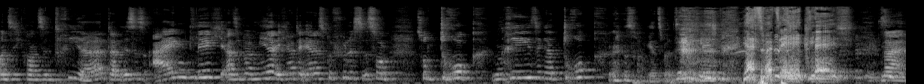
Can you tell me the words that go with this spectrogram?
und sich konzentriert, dann ist es eigentlich, also bei mir, ich hatte eher das Gefühl, es ist so ein, so ein Druck, ein riesiger Druck. So, jetzt wird's eklig. Jetzt wird's eklig! Nein.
